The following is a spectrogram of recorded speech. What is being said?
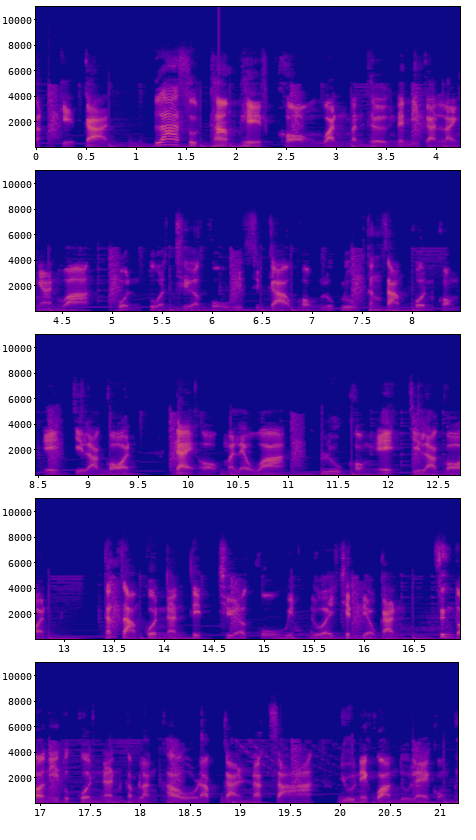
สังเกตการล่าสุดทางเพจของวันบันเทิงได้มีการรายงานว่า ผลตรวจเชื้อโควิด -19 ของลูกๆ ทั้ง 3 คนของเอ๊จิรากร ได้ออกมาแล้วว่า ลูกของเอ๊ะจิรากร ทั้ง 3 คนนั้นติดเชื้อโควิดด้วยเช่นเดียวกัน ซึ่งตอนนี้ทุกคนนั้นกำลังเข้ารับการรักษาอยู่ในความดูแลของแพ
